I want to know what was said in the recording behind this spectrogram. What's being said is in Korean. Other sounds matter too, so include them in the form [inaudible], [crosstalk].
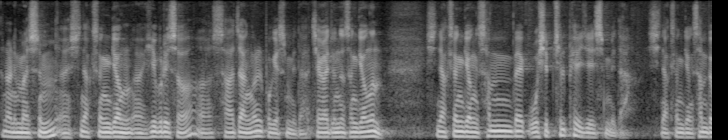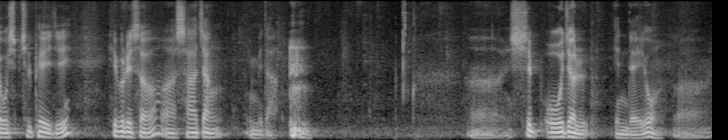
하나님 말씀 신약 성경 히브리서 4장을 보겠습니다. 제가 듣는 성경은 신약 성경 357페이지에 있습니다. 신약 성경 357페이지 히브리서 4장입니다. 15절인데요.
